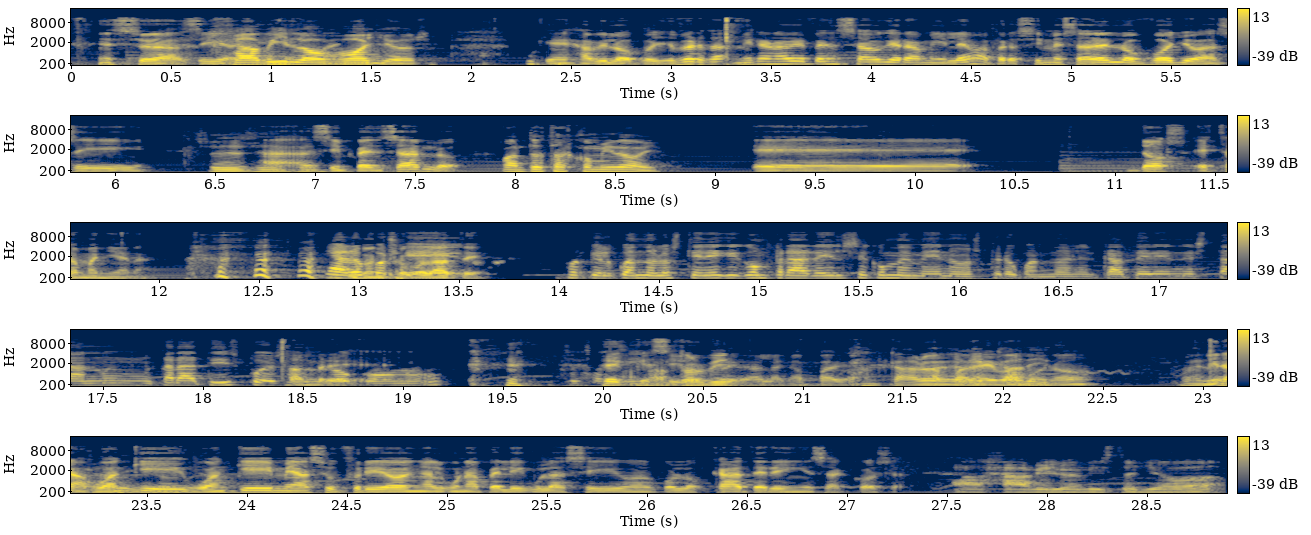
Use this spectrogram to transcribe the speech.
eso era así. Javi los España. bollos. ¿Quién es Javi los bollos? Es verdad. Mira, no había pensado que era mi lema, pero sí me salen los bollos así, Sí, sí, ah, sí. sin pensarlo. ¿Cuánto te has comido hoy? Eh, dos esta mañana. Claro, con porque, chocolate. porque él cuando los tiene que comprar él se come menos, pero cuando en el catering están gratis, pues Hombre, loco, ¿no? Es que No si te olvides. regalan, apaga. Claro, Apague, vamos. ¿no? Mira, Juanqui. Juanqui me ha sufrido en alguna película así con los catering y esas cosas. A Javi lo he visto yo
